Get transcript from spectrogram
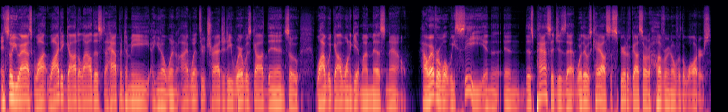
And so you ask, why, why did God allow this to happen to me? You know, when I went through tragedy, where was God then? So why would God want to get my mess now? However, what we see in the, in this passage is that where there was chaos, the Spirit of God started hovering over the waters.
